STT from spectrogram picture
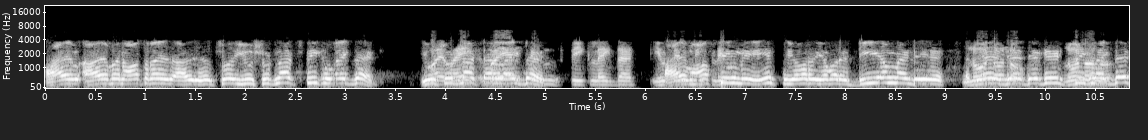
I am I am an authorized, uh, so you should not like. You should not tell like that. speak like that you I am me, asking me, if your your DM and uh, No, they, no, no. they, they didn't no, speak no, like no.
